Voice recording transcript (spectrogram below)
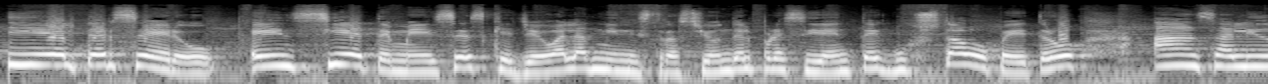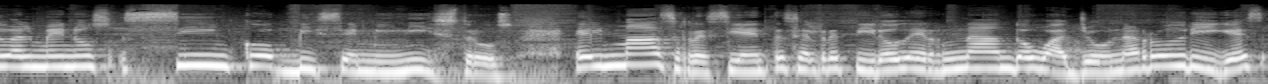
Y el tercero, en siete meses que lleva la administración del presidente Gustavo Petro, han salido al menos cinco viceministros. El más reciente es el retiro de Hernando Bayona Rodríguez,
